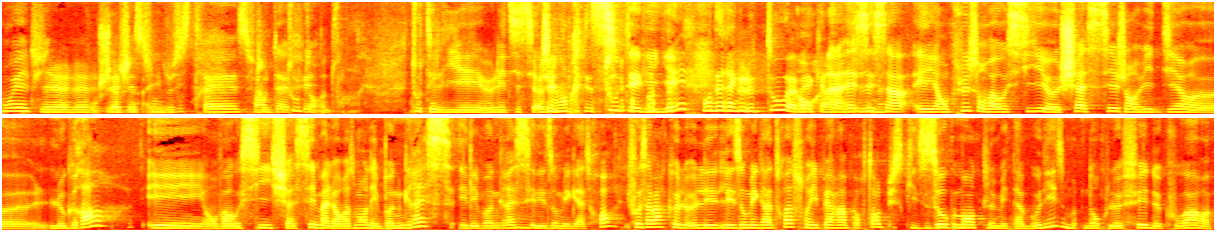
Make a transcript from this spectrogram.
oui, et puis la, gestion du stress, tout, tout, Tout est lié, Laetitia, j'ai l'impression. Tout est lié. on dérègle tout avec un régime. C'est ça. Et en plus, on va aussi chasser, j'ai envie de dire, le gras et on va aussi chasser malheureusement les bonnes graisses. Et les bonnes graisses, c'est mm. les oméga 3. Il faut savoir que les, les, oméga 3 sont hyper importants puisqu'ils augmentent le métabolisme. Donc le fait de pouvoir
